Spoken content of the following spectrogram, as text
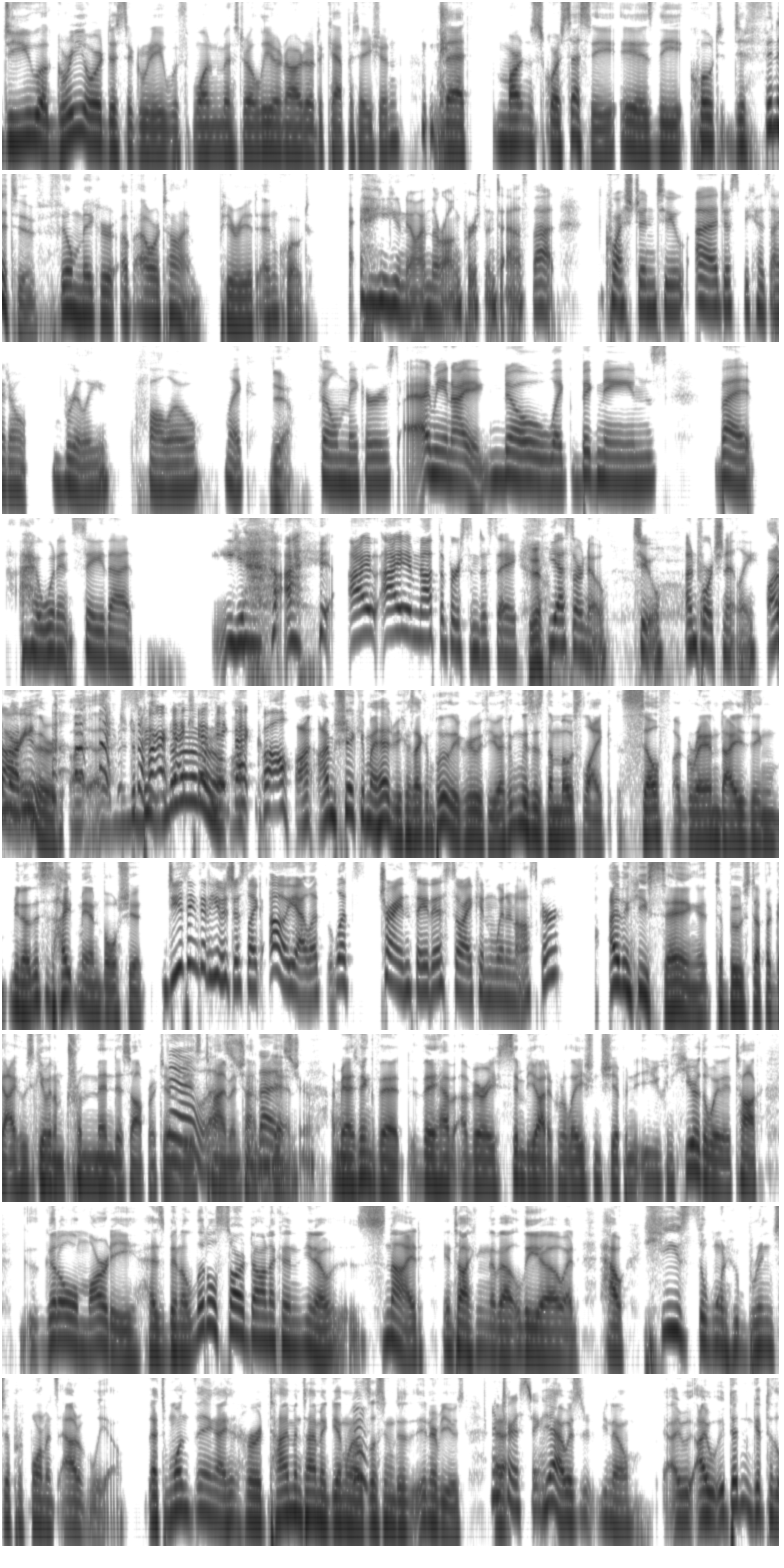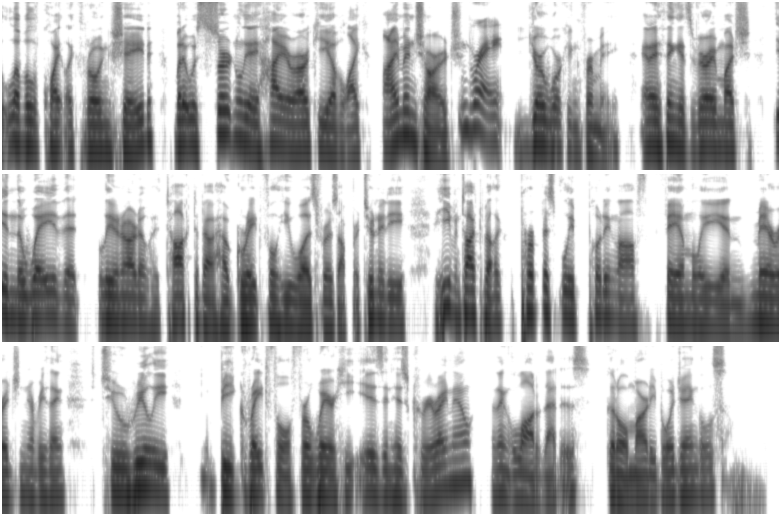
Do you agree or disagree with one Mr. Leonardo Decapitation that Martin Scorsese is the quote definitive filmmaker of our time? Period. End quote. you know, I'm the wrong person to ask that question to, uh, just because I don't really follow like Yeah. filmmakers. I mean, I know like big names, but I wouldn't say that. Yeah, I I I am not the person to say Yeah. yes or no to. Unfortunately, I'm sorry. not either. I, uh, to be- Sorry, no, no, I no, no, can't make that call. I, I'm shaking my head because I completely agree with you. I think this is the most like self-aggrandizing. You know, this is hype man bullshit. Do you think that he was just like, oh yeah, let's let's try and say this so I can win an Oscar? I think he's saying it to boost up a guy who's given him tremendous opportunities Yeah, well, time and true. time That again. is true. I mean, I think that they have a very symbiotic relationship, and you can hear the way they talk. Good old Marty has been a little sardonic and you know snide in talking about Leo and how he's the one who brings the performance out of Leo. That's one thing I heard time and time again when I was hmm. listening to the interviews. And I- Interesting. yeah, it was you know. I, I it didn't get to the level of quite like throwing shade, but it was certainly a hierarchy of like I'm in charge, Right. you're working for me. And I think it's very much in the way that Leonardo had talked about how grateful he was for his opportunity. He even talked about like purposefully putting off family and marriage and everything to really be grateful for where he is in his career right now. I think a lot of that is good old Marty Bojangles.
